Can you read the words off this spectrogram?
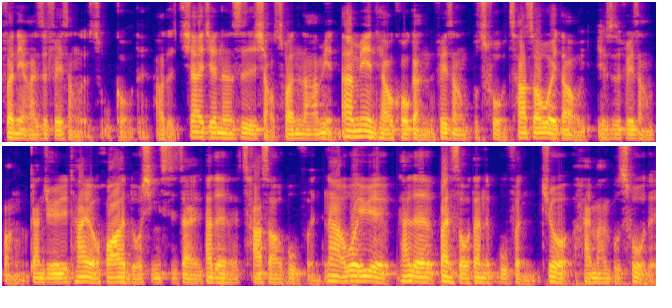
分量还是非常的足够的。好的，下一间呢是小川拉面，它的面条口感非常不错，叉烧味道也是非常棒，感觉它有花很多心思在它的叉烧部分。那味月它的半熟蛋的部分就还蛮不错的，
